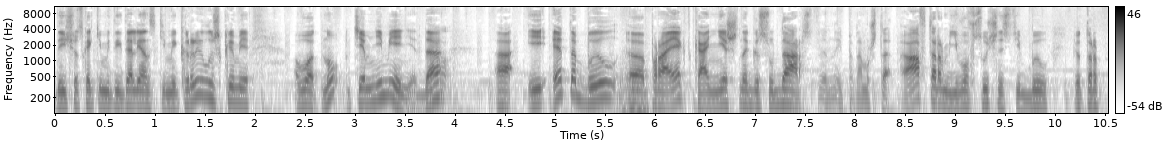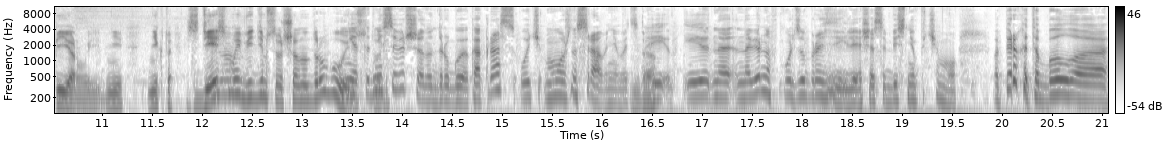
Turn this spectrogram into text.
да еще с какими-то итальянскими крылышками. Вот, ну, тем не менее, да. Ну, и это был э, проект, конечно, государственный, потому что автором его в сущности был Петр Первый. Не, никто. Здесь Ну, мы видим совершенно другую Нет, историю. это не совершенно другое. Как раз очень можно сравнивать. Да. И, и, на- наверное, в пользу Бразилии. Я сейчас объясню, почему. Во-первых, это был э,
